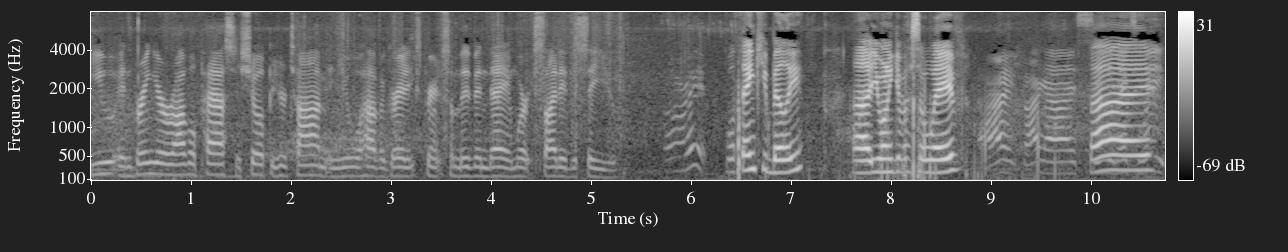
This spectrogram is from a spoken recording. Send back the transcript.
you and bring your arrival pass and show up at your time and you will have a great experience on move in day. And we're excited to see you. All right. Well, thank you, Billy. Uh, you want to give us a wave? All right. Bye, guys. Bye.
